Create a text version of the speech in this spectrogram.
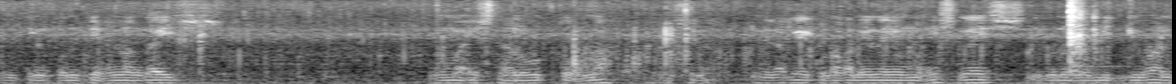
Kunting-kunti na lang guys. Yung mais na luto na. Nilagay ko na kanina yung mais guys. Hindi ko na nabidyohan.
